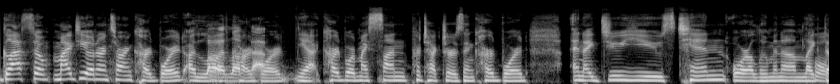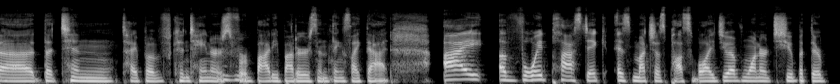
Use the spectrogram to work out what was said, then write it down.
Glass. So my deodorants are in cardboard. I love, oh, I love that. cardboard. Yeah, cardboard. My sun protector is in cardboard, and I do use tin or aluminum, like Cool. the the tin type of containers mm-hmm. for body butters and things like that. I avoid plastic as much as possible. I do have one or two, but they're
